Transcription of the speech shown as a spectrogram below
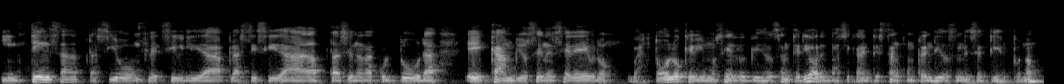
intensa adaptación, flexibilidad, plasticidad, adaptación a la cultura, eh, cambios en el cerebro, bueno, todo lo que vimos en los videos anteriores, básicamente están comprendidos en ese tiempo, ¿no?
